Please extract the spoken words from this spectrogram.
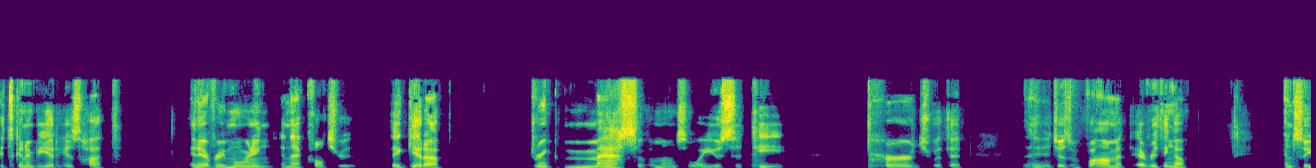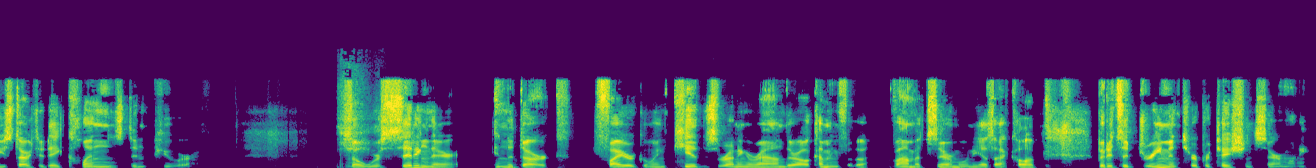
it's going to be at his hut. And every morning in that culture, they get up, drink massive amounts of Guayusa tea, purge with it, and just vomit everything up. And so you start the day cleansed and pure. So we're sitting there in the dark, fire going, kids running around. They're all coming for the vomit ceremony, as I call it. But it's a dream interpretation ceremony.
